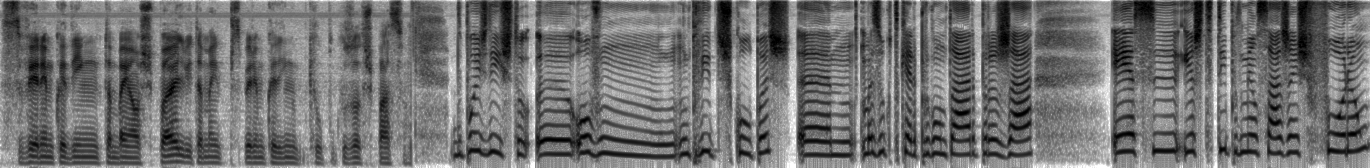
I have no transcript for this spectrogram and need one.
se verem um bocadinho também ao espelho e também perceberem um bocadinho aquilo que os outros passam. Depois disto, uh, houve um, um, pedido de desculpas, uh, mas o que te quero perguntar para já é se este tipo de mensagens foram,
